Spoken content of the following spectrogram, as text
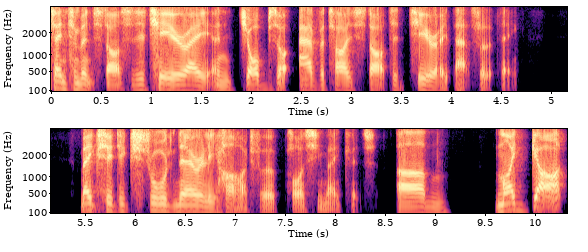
sentiment starts to deteriorate and jobs are advertised start to deteriorate, that sort of thing. Makes it extraordinarily hard for policymakers. Um, my gut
